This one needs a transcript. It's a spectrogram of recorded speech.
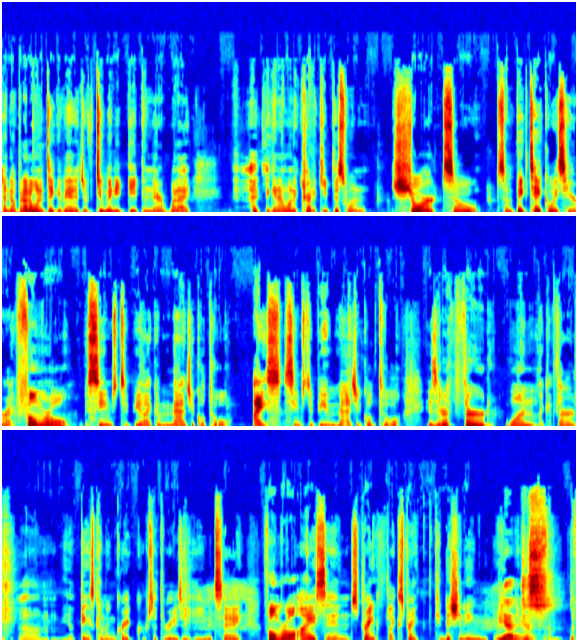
I know, but I don't want to take advantage of too many deep in there. What I, I again, I want to try to keep this one short. So some big takeaways here, right? Foam roll seems to be like a magical tool ice seems to be a magical tool. Is there a third one, like a third, um, you know, things come in great groups of threes? You would say foam roll, ice, and strength, like strength conditioning. Yeah, just like, um,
